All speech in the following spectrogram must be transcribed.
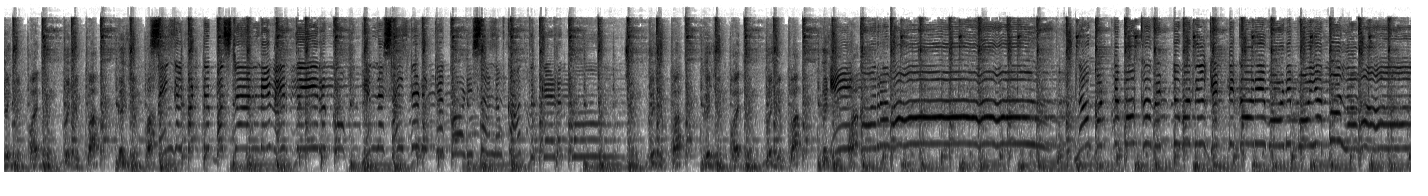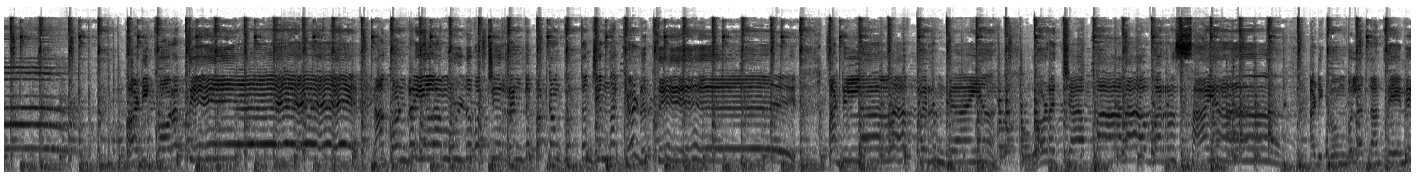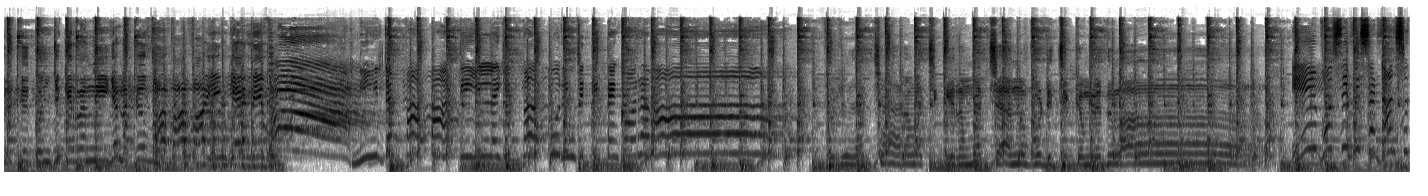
கஜுப்பா ஜும்பு ஜுப்பா கஜுப்பா Chengalpattu bus ஸ்டாண்டே வேர்த்து இருக்கும். என்ன சைட் அடிக்க கோடி சனம் காத்து கிடக்கும். ஜும்பு ஜுப்பா கஜுப்பா ஜும்பு ஜுப்பா கஜுப்பா அடி கொம்புல தான் தேன் இருக்கு. கொஞ்சிக்கிற நீ எனக்கு வா வா வா இங்கே நீ வா. நீ டப்பா பாட்டி இல்ல இப்ப புரிஞ்சுக்கிட்டேன் குறவா. வச்சுக்கிற மச்சான்னு பிடிச்சிக்க மெதுவா.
